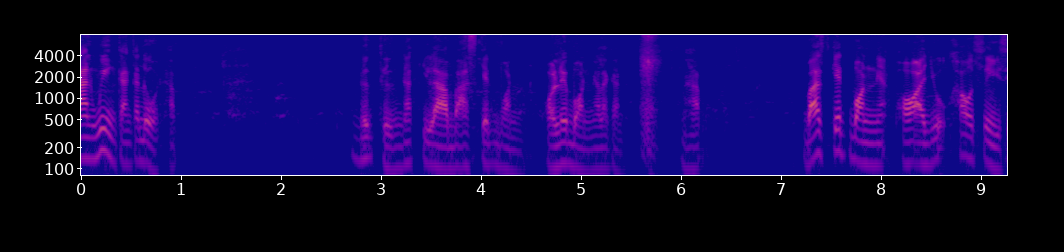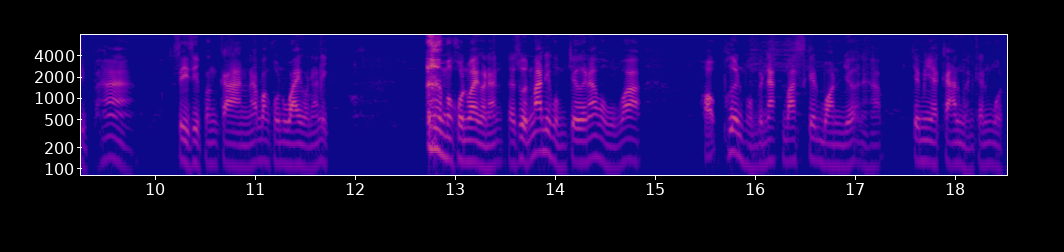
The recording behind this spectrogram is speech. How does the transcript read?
การวิ่งการกระโดดครับ นึกถึงนักกีฬาบาสเกตบอลวอลเลย์บอลกันแล้วกันนะครับบาสเกตบอลเนี่ยพออายุเข้า 45 40 กลางๆนะบางคนไวกว่านั้นอีก บางคนไวกว่านั้น แต่ส่วนมากที่ผมเจอนะผมว่าเพราะเพื่อนผมเป็นนักบาสเกตบอลเยอะนะครับ จะมีอาการเหมือนกันหมด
